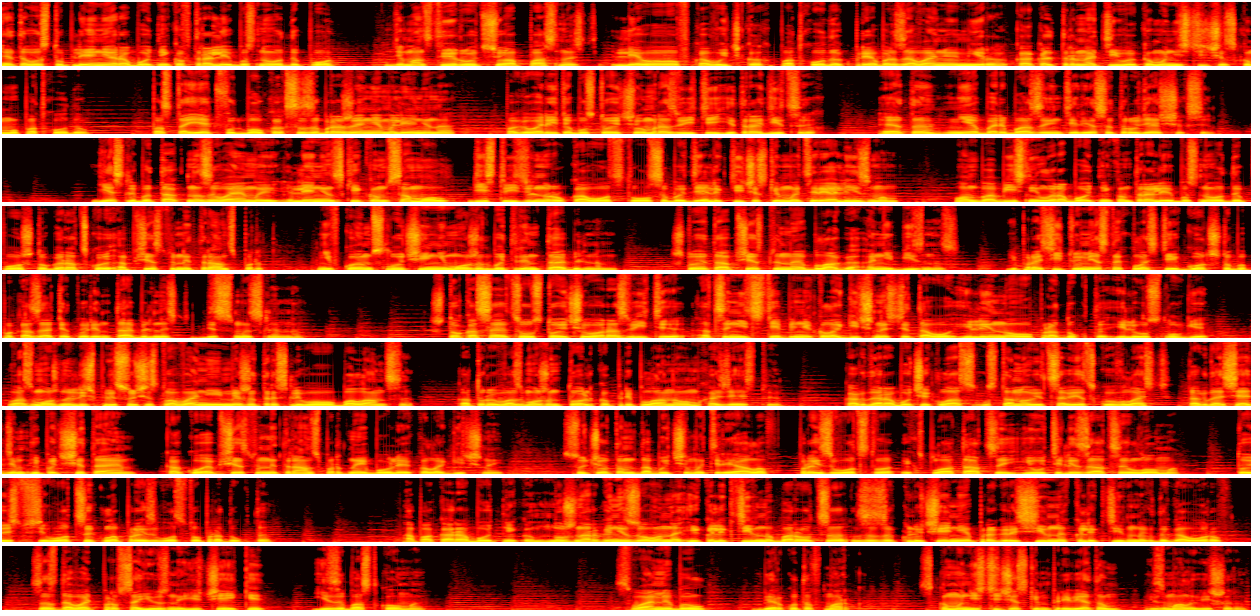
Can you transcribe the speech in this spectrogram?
Это выступление работников троллейбусного депо демонстрирует всю опасность «левого» в кавычках подхода к преобразованию мира как альтернативы коммунистическому подходу. Постоять в футболках с изображением Ленина, поговорить об устойчивом развитии и традициях – это не борьба за интересы трудящихся. Если бы так называемый ленинский комсомол действительно руководствовался бы диалектическим материализмом, он бы объяснил работникам троллейбусного депо, что городской общественный транспорт ни в коем случае не может быть рентабельным, что это общественное благо, а не бизнес. и просить у местных властей год, чтобы показать эту рентабельность, бессмысленно. Что касается устойчивого развития, оценить степень экологичности того или иного продукта или услуги возможно лишь при существовании межотраслевого баланса, который возможен только при плановом хозяйстве. Когда рабочий класс установит советскую власть, тогда сядем и подсчитаем, какой общественный транспорт наиболее экологичный, с учетом добычи материалов, производства, эксплуатации и утилизации лома, то есть всего цикла производства продукта. А пока работникам нужно организованно и коллективно бороться за заключение прогрессивных коллективных договоров, создавать профсоюзные ячейки и забасткомы. С вами был Беркутов Марк с коммунистическим приветом из Маловишера.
